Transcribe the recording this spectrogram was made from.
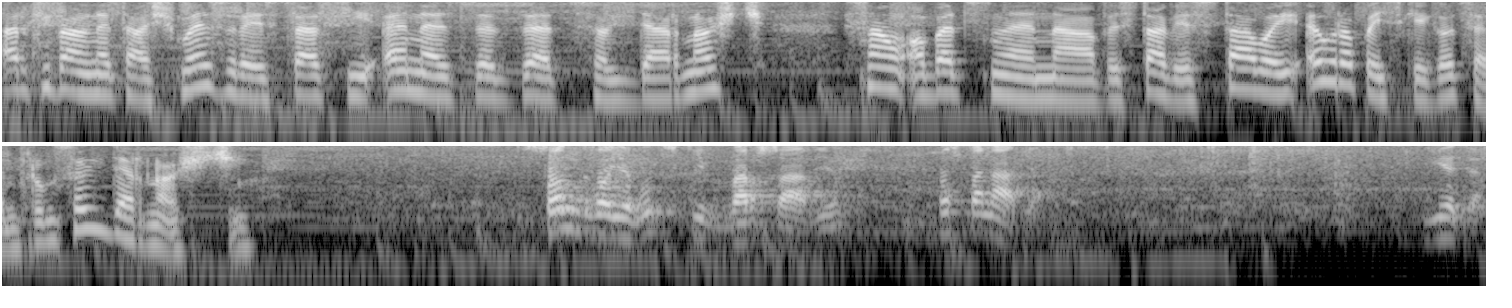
Archiwalne taśmy z rejestracji NSZZ Solidarność są obecne na wystawie stałej Europejskiego Centrum Solidarności. Sąd Wojewódzki w Warszawie postanawia 1.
